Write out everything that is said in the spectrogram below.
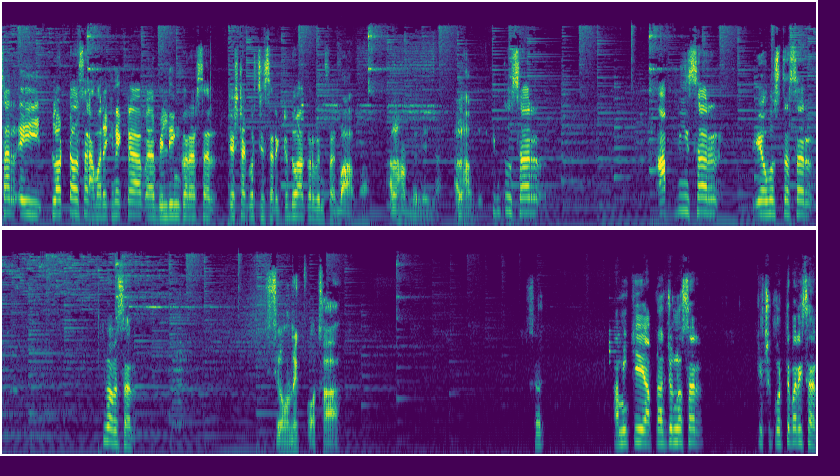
স্যার এই প্লটটাও স্যার আমার এখানে একটা বিল্ডিং করার স্যার চেষ্টা করছি স্যার। একটু দোয়া করবেন স্যার। বাহ বাহ। আলহামদুলিল্লাহ আলহামদুলিল্লাহ। কিন্তু স্যার আপনি স্যার এই অবস্থা স্যার কীভাবে স্যার? সে অনেক কথা। স্যার আমি কি আপনার জন্য স্যার কিছু করতে পারি স্যার?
